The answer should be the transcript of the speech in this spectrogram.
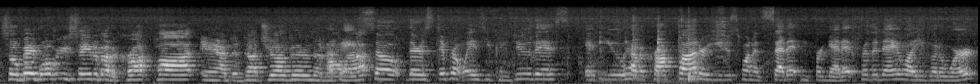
So, babe, what were you saying about a crock pot and a Dutch oven and all Okay, that? so there's different ways you can do this. If you have a crock pot or you just want to set it and forget it for the day while you go to work,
